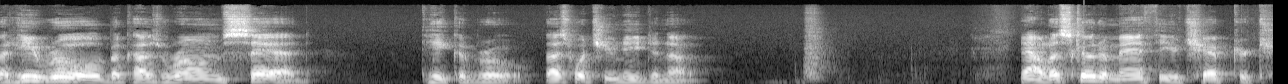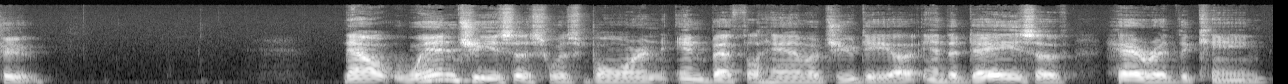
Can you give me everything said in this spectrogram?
But he ruled because Rome said he could rule. That's what you need to know. Now, let's go to Matthew chapter 2. Now, when Jesus was born in Bethlehem of Judea in the days of Herod the king,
